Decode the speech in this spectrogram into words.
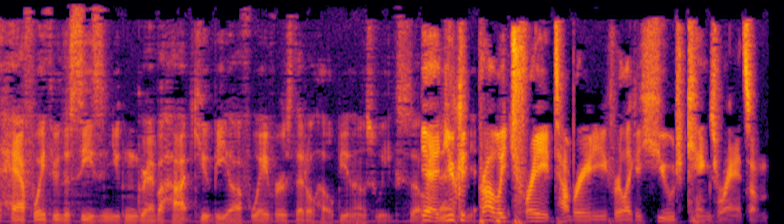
halfway through the season, you can grab a hot QB off waivers that'll help you in those weeks. So Yeah, and that- you could yeah. probably trade Tom Brady for like a huge King's ransom.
